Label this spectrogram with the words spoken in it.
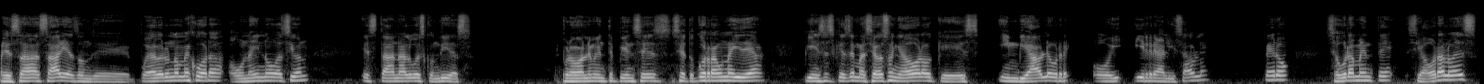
esas áreas donde puede haber una mejora o una innovación están algo escondidas. Probablemente pienses, se te ocurra una idea, pienses que es demasiado soñadora o que es inviable o, o irrealizable, pero Seguramente, si ahora lo es,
